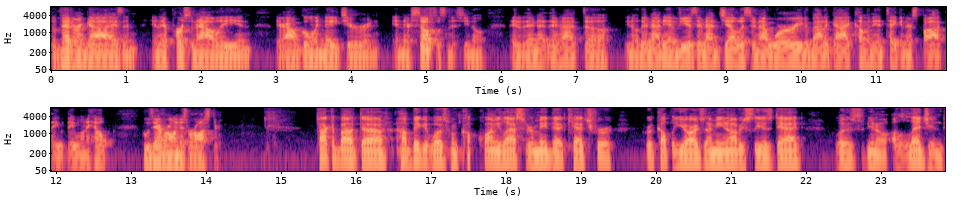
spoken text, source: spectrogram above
the veteran guys and and their personality and their outgoing nature and and their selflessness. You know, they, they're not they're not uh, you know they're not envious they're not jealous they're not worried about a guy coming in taking their spot. They, they want to help who's ever on this roster. Talk about uh, how big it was when kwame lassiter made that catch for for a couple yards. I mean obviously his dad was you know a legend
